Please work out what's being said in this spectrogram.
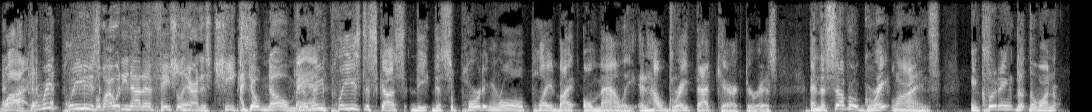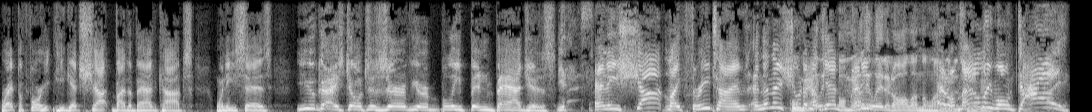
Why? Can we please? But why would he not have facial hair on his cheeks? I don't know, man. Can man. we please discuss the, the supporting role played by O'Malley and how great that character is, and the several great lines, including the, the one right before he, he gets shot by the bad cops when he says, "You guys don't deserve your bleeping badges." Yes. and he's shot like three times, and then they shoot him O'Malley, again. and O'Malley he- laid it all on the line. and in this O'Malley movie. won't die.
